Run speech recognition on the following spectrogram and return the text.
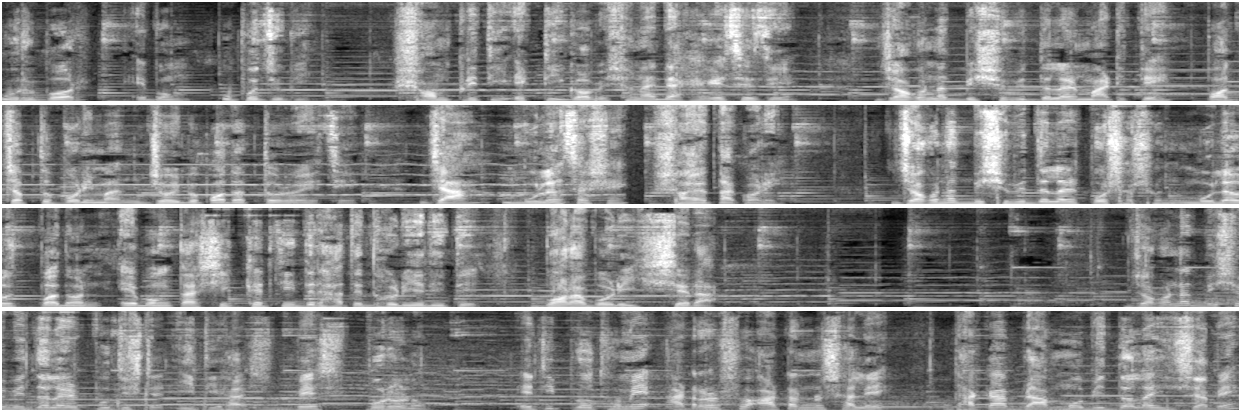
উর্বর এবং উপযোগী। সম্প্রতি একটি গবেষণায় দেখা গেছে যে, জগন্নাথ বিশ্ববিদ্যালয়ের মাটিতে পর্যাপ্ত পরিমাণ জৈব পদার্থ রয়েছে, যা মূলা চাষে সহায়তা করে। জগন্নাথ বিশ্ববিদ্যালয়ের প্রশাসন মূলা উৎপাদন এবং তা শিক্ষার্থীদের হাতে ধরিয়ে দিতে বরাবরই সেরা। জগন্নাথ বিশ্ববিদ্যালয়ের প্রতিষ্ঠার ইতিহাস বেশ পুরনো। এটি প্রথমে আঠারোশো আটান্ন সালে ঢাকা ব্রাহ্ম বিদ্যালয় হিসাবে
